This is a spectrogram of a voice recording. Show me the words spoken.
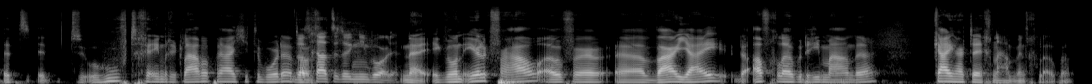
het, het, hoeft geen reclamepraatje te worden. Dat gaat het ook niet worden. Nee, ik wil een eerlijk verhaal over waar jij de afgelopen drie maanden keihard tegenaan bent gelopen.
